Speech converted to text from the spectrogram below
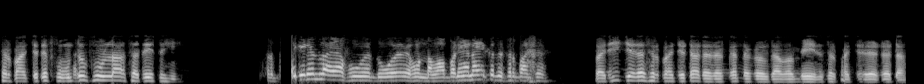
ਸਰਪੰਚ ਦੇ ਫੋਨ ਤੋਂ ਫੋਨ ਲਾ ਸਕਦੇ ਤੁਸੀਂ। ਸਰਪੰਚ ਕਿਹੜੇ ਨੂੰ ਲਾਇਆ ਫੋਨ? ਦੋ ਇਹ ਹੁਣ ਨਵਾਂ ਬਣਿਆ ਨਾ ਇੱਕ ਤੇ ਸਰਪੰਚ। ਭਾਜੀ ਜਿਹੜਾ ਸਰਪੰਚ ਤੁਹਾਡਾ ਰੰਗਨ ਨਗਲ ਦਾ ਵਾ ਮੇਨ ਸਰਪੰਚ ਜਿਹੜਾ ਤੁਹਾਡਾ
